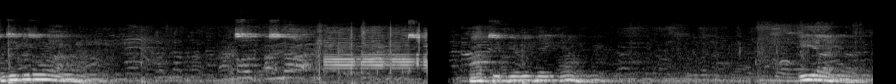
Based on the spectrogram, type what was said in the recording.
Hindi kinuha. Happy viewing sa inyo. Iyan.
